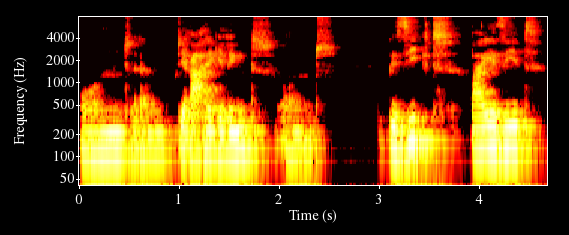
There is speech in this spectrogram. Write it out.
und ähm, die Rache gelingt und besiegt Bayezid.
